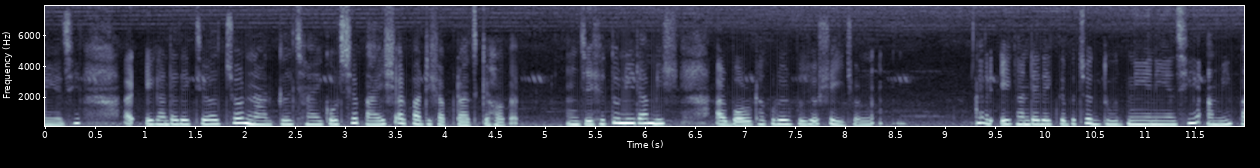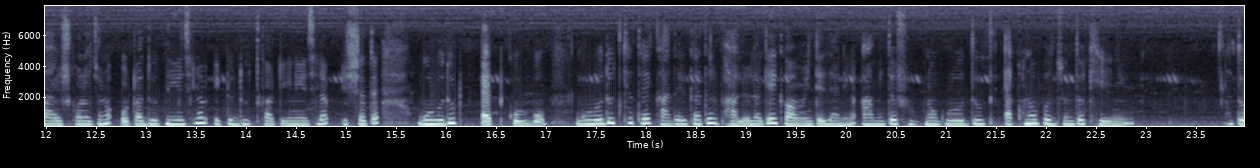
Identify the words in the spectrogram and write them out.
নিয়েছি। আর এখানটা দেখতে পাচ্ছ, নারকেল ছাই করছে পায়েস আর পাটিসাপটা আজকে হবে। যেহেতু নিরামিষ আর বড় ঠাকুরের পুজো, সেই জন্য। আর এখানটায় দেখতে পাচ্ছ দুধ নিয়ে নিয়েছি। আমি পায়েস করার জন্য ওটা দুধ নিয়েছিলাম, একটু দুধ কাটিয়ে নিয়েছিলাম। এর সাথে গুঁড়ো দুধ অ্যাড করব। গুঁড়ো দুধ খেতে কাদের কাদের ভালো লাগে কমেন্টে জানিও। আমি তো শুকনো গুঁড়ো দুধ এখনও পর্যন্ত খেয়ে নিই তো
